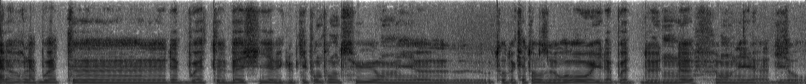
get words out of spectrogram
Alors la boîte euh, la boîte Bashi avec le petit pompon dessus, on est euh, autour de 14 euros et la boîte de 9, on est à 10 euros.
